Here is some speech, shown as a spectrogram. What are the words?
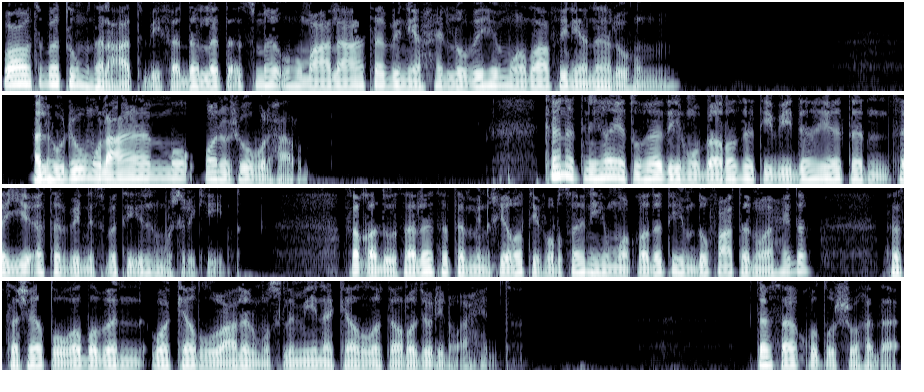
وعتبة من العتب فدلت أسماؤهم على عتب يحل بهم وضعف ينالهم. الهجوم العام ونشوب الحرب. كانت نهاية هذه المبارزة بداية سيئة بالنسبة إلى المشركين. فقدوا ثلاثة من خيرات فرسانهم وقادتهم دفعة واحدة فاستشاطوا غضبا وكروا على المسلمين كرة رجل واحد. تساقط الشهداء.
